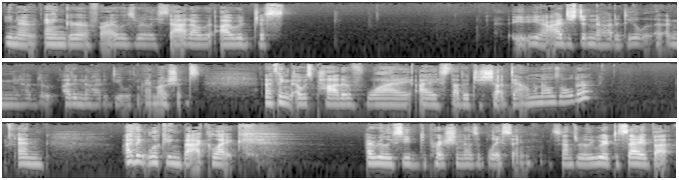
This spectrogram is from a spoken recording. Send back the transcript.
you know anger, if I was really sad, I would I would just you know I just didn't know how to deal with it. I didn't know how to I didn't know how to deal with my emotions, and I think that was part of why I started to shut down when I was older. And I think looking back, like I really see depression as a blessing. It sounds really weird to say, but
